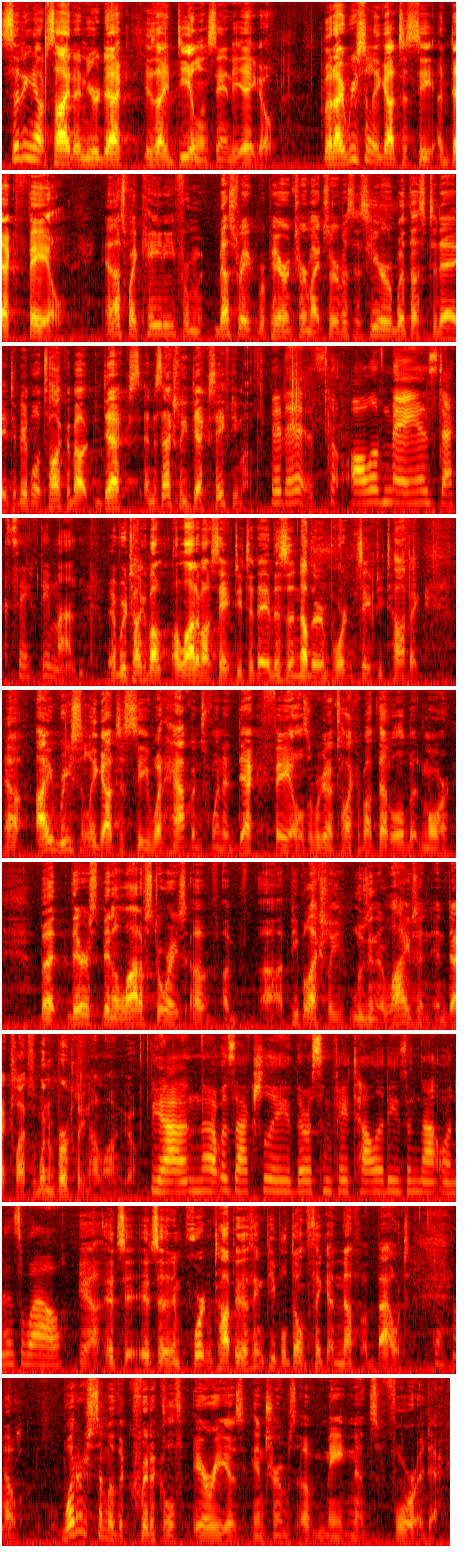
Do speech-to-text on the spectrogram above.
Sitting outside on your deck is ideal in San Diego, but I recently got to see a deck fail. And that's why Katie from Best Rate Repair and Termite Service is here with us today to be able to talk about decks, and it's actually Deck Safety Month. It is. So all of May is Deck Safety Month. And we're talking about a lot about safety today. This is another important safety topic. Now, I recently got to see what happens when a deck fails, and we're going to talk about that a little bit more. But there's been a lot of stories of, of uh, people actually losing their lives in, in deck collapses. One in Berkeley not long ago. Yeah, and that was actually, there were some fatalities in that one as well. Yeah, it's, it's an important topic that I think people don't think enough about. Definitely. Now, what are some of the critical areas in terms of maintenance for a deck?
